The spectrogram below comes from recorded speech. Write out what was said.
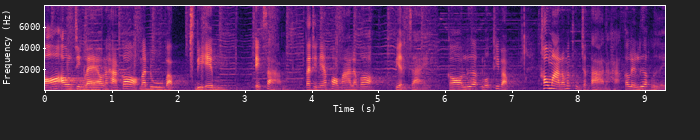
อ๋อเอาจริงแล้วนะคะก็มาดูแบบ BM X3 แต่ทีเนี้ยพอมาแล้วก็เปลี่ยนใจก็เลือกรถที่แบบเข้ามาแล้วมันถูกชะตานะคะ ก็เลยเลือกเลย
